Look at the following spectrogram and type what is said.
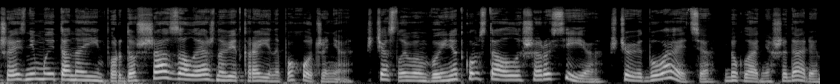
величезні мита на імпорт до США залежно від країни походження. Щасливим винятком стала лише Росія. Що відбувається? Докладніше далі.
